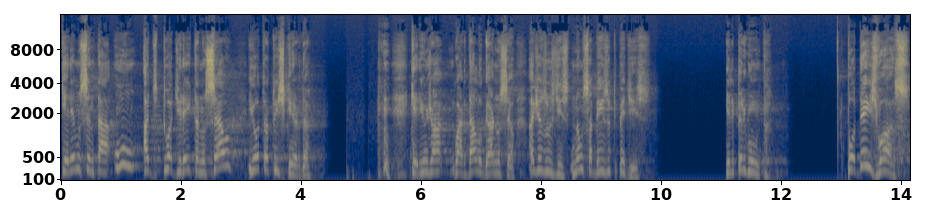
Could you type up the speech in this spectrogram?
queremos sentar um à tua direita no céu e outro à tua esquerda. Queriam já guardar lugar no céu. Aí Jesus diz: Não sabeis o que pedis. E ele pergunta: Podeis vós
